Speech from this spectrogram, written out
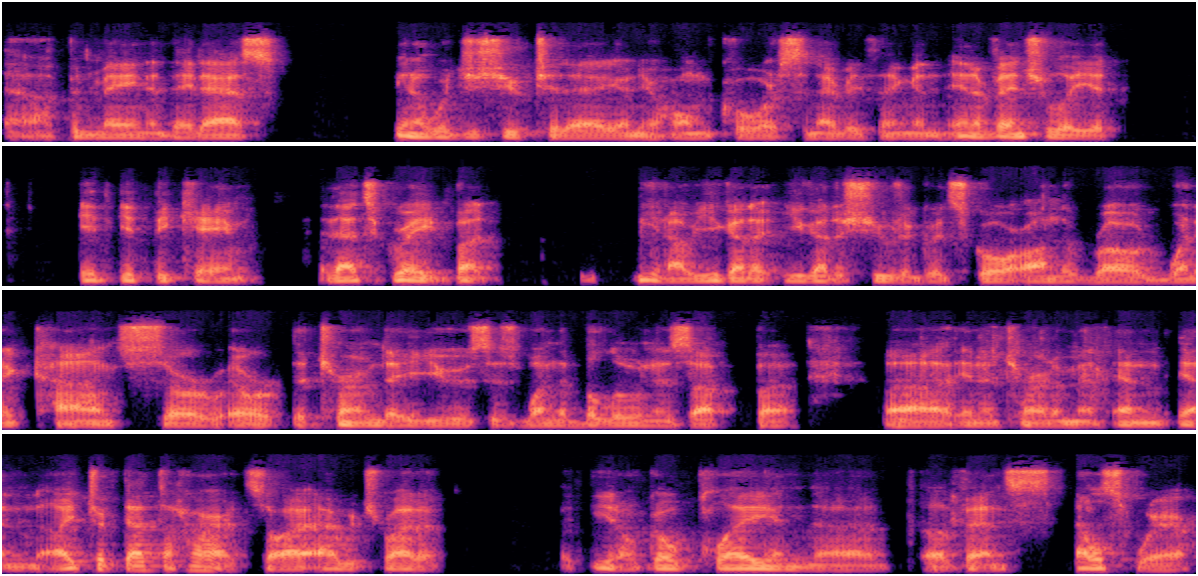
up in Maine, and they'd ask, you know, would you shoot today on your home course and everything? And and eventually it it it became that's great, but you know you gotta you gotta shoot a good score on the road when it counts or or the term they use is when the balloon is up uh, uh, in a tournament. And and i took that to heart. So i, I would try to you know go play in uh, events elsewhere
